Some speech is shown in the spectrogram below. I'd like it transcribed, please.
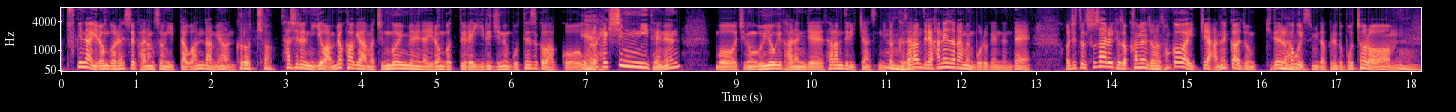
투기나 이런 걸 했을 가능성이 있다고 한다면 그렇죠. 사실은 이게 완벽하게 아마 증거인멸이나 이런 것들에 이르지는 못했을 것 같고 예. 물론 핵심이 되는 뭐 지금 의혹이 가는 이제 사람들이 있지 않습니까? 그 음. 그 사람들이 한해 사람은 모르겠는데 어쨌든 수사를 계속하면 저는 성과가 있지 않을까 좀 기대를 음. 하고 있습니다. 그래도 모처럼 음.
